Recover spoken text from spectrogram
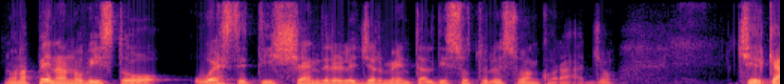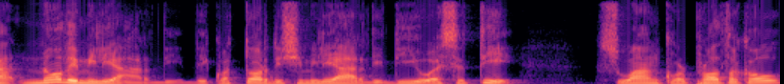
non appena hanno visto UST scendere leggermente al di sotto del suo ancoraggio. Circa 9 miliardi dei 14 miliardi di UST su Anchor Protocol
